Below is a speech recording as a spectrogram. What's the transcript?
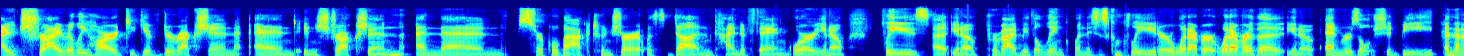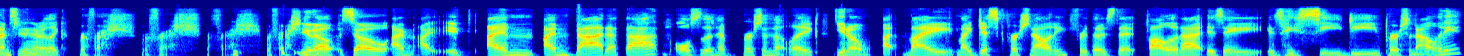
I try really hard to give direction and instruction and then circle back to ensure it was done kind of thing or you know please uh, you know provide me the link when this is complete or whatever whatever the you know end result should be. And then i'm sitting there like refresh refresh refresh refresh you know? So i'm i it i'm i'm bad at that. Also the type of person that like you know my my disc personality for those that follow that is a is a cd personality.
